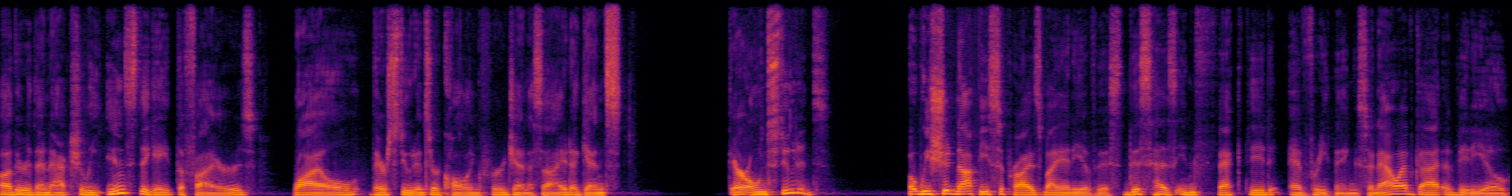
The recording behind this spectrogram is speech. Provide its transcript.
other than actually instigate the fires while their students are calling for genocide against their own students. But we should not be surprised by any of this. This has infected everything. So now I've got a video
